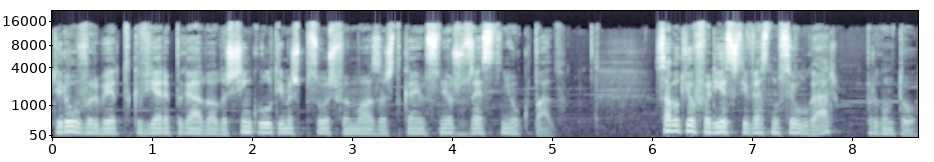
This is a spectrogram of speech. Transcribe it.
tirou o verbete que viera pegado ao das cinco últimas pessoas famosas de quem o Sr. José se tinha ocupado. Sabe o que eu faria se estivesse no seu lugar? perguntou.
